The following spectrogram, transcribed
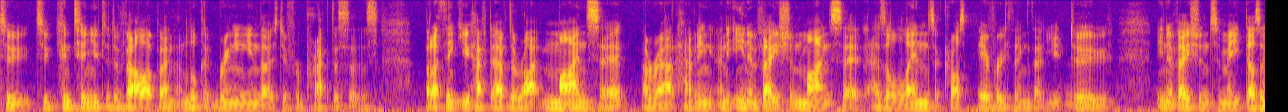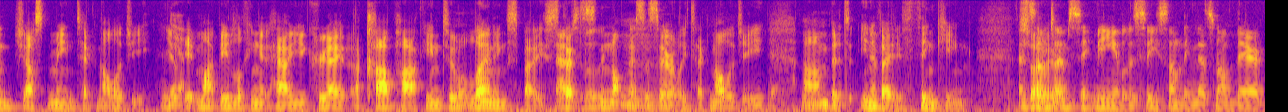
to, to continue to develop and look at bringing in those different practices. But I think you have to have the right mindset around having an innovation mindset as a lens across everything that you do. Innovation to me doesn't just mean technology. Yeah. Yeah. It might be looking at how you create a car park into a learning space. Absolutely. That's not Mm. necessarily technology, Yeah. um, but it's innovative thinking. And So- sometimes being able to see something that's not there,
